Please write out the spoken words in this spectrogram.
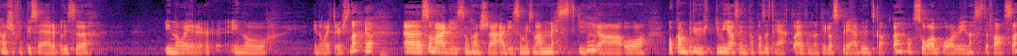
kanskje fokusere på disse innovator, inno, innovatorsene. Ja. Uh, som er de som kanskje er de som liksom er mest gira og, og kan bruke mye av sin kapasitet og evne til å spre budskapet. Og så går du i neste fase.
